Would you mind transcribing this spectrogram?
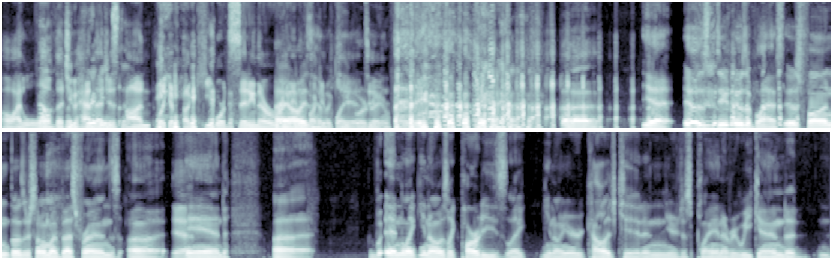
Oh, I love Oh, that you like had that just stuff. on like a, a keyboard sitting there ready I always to have a play keyboard it right in front of me. uh, yeah, it was, dude. It was a blast. It was fun. Those are some of my best friends. Uh, Yeah. and uh, and like you know, it was like parties. Like you know, you're a college kid and you're just playing every weekend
